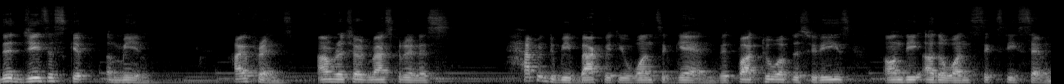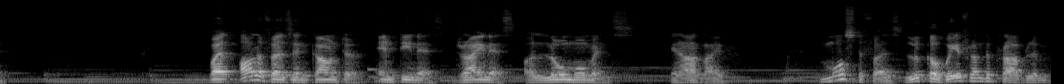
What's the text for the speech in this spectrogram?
Did Jesus skip a meal? Hi friends, I'm Richard Mascarenhas. Happy to be back with you once again with part 2 of the series on the other 167. While all of us encounter emptiness, dryness, or low moments in our life, most of us look away from the problem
